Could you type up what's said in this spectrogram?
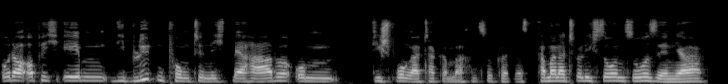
oder ob ich eben die Blütenpunkte nicht mehr habe, um die Sprungattacke machen zu können. Das kann man natürlich so und so sehen, ja.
